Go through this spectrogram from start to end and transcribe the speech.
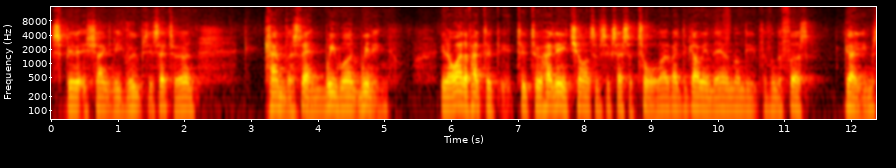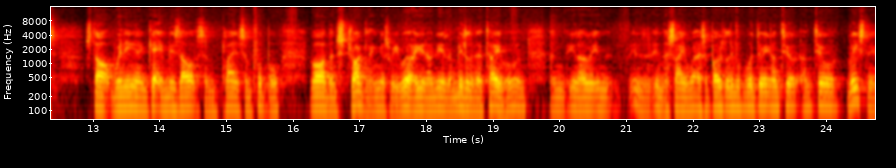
Spirit of Shankly groups, etc., and canvassed them. We weren't winning. You know, I'd have had to to to have had any chance of success at all. I'd have had to go in there and on the from the first games, start winning and getting results and playing some football, rather than struggling as we were. You know, near the middle of the table and and you know in in, in the same way I suppose Liverpool were doing until until recently.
